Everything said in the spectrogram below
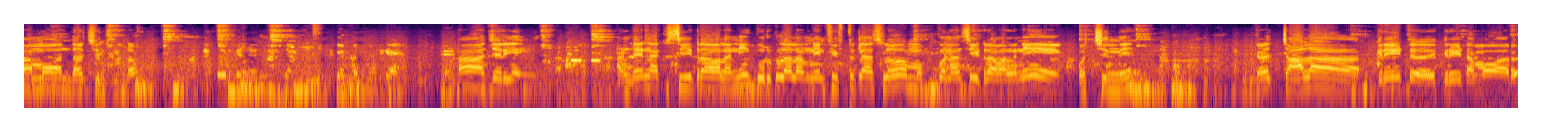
అమ్మవారిని దర్శించుకుంటాం. జరిగింది. అంటే నాకు సీట్ రావాలని గురుకులాలం నేను ఫిఫ్త్ క్లాస్లో మొక్కుకున్నాను సీట్ రావాలని వచ్చింది. ఇక్కడ చాలా గ్రేట్ గ్రేట్ అమ్మవారు.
